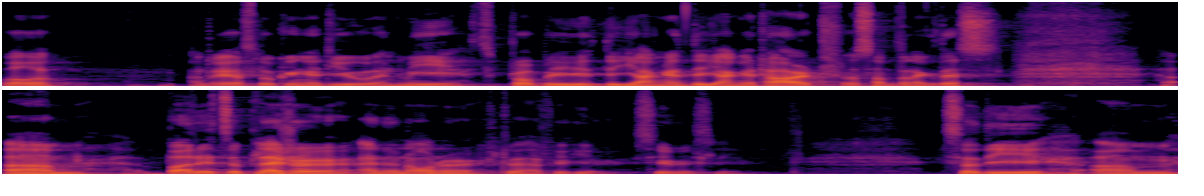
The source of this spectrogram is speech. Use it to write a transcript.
Well, Andreas, looking at you and me, it's probably the young and the young at heart or something like this. Um, but it's a pleasure and an honor to have you here, seriously. So the, um,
